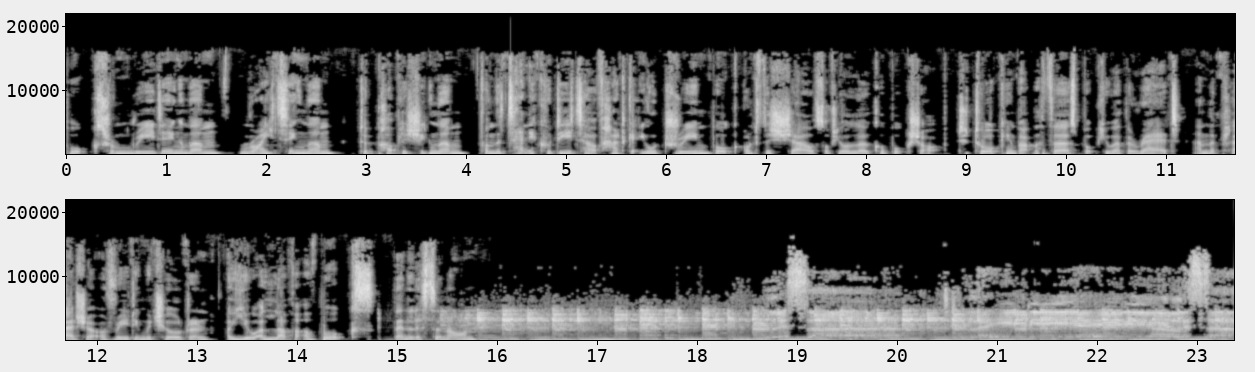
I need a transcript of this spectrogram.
books from reading them, writing them, to publishing them, from the technical detail of how to get your dream book onto the shelves of your local bookshop, to talking about the first book you ever read and the pleasure of reading with children. Are you a lover of books? Then listen on. Listen to Ladey Adey. Listen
